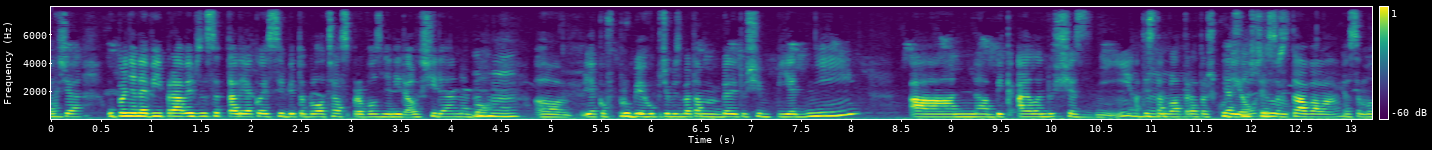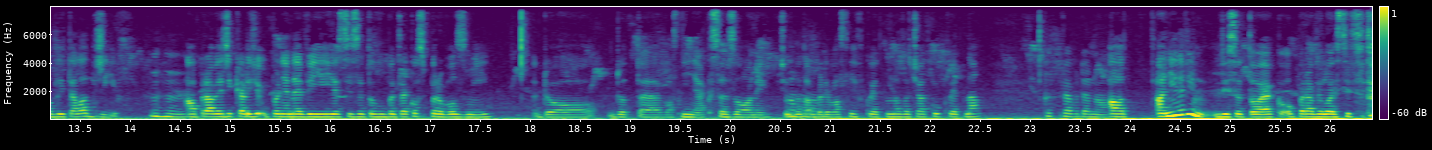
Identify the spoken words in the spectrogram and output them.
takže úplně neví právě, že se ptali, jako jestli by to bylo třeba zprovozněný další den, nebo Mhm. uh, jako v průběhu, protože my jsme tam byli tuším pět dní a na Big Islandu šest dní a ty jsi tam byla teda trošku Já díl. jsem já, jsem, zůstávala. já jsem odlítala dřív Mhm. a právě říkali, že úplně neví, jestli se to vůbec jako zprovozní do, do té vlastně nějak sezóny, že jsme tam byli vlastně v květnu, na začátku května To je pravda, no. A ani nevím, kdy se to jako opravilo, jestli se to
